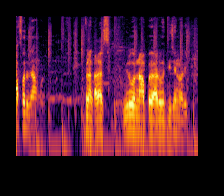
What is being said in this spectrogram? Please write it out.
ஆஃபர் தான் உங்களுக்கு. இப்போலாம் கலர்ஸ் இது ஒரு நாற்பது அறுபது டிசைன் வரைக்கும்.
